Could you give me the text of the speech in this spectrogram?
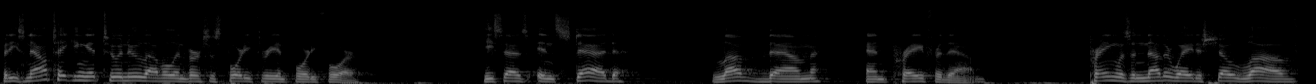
But he's now taking it to a new level in verses 43 and 44. He says, Instead, love them and pray for them. Praying was another way to show love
